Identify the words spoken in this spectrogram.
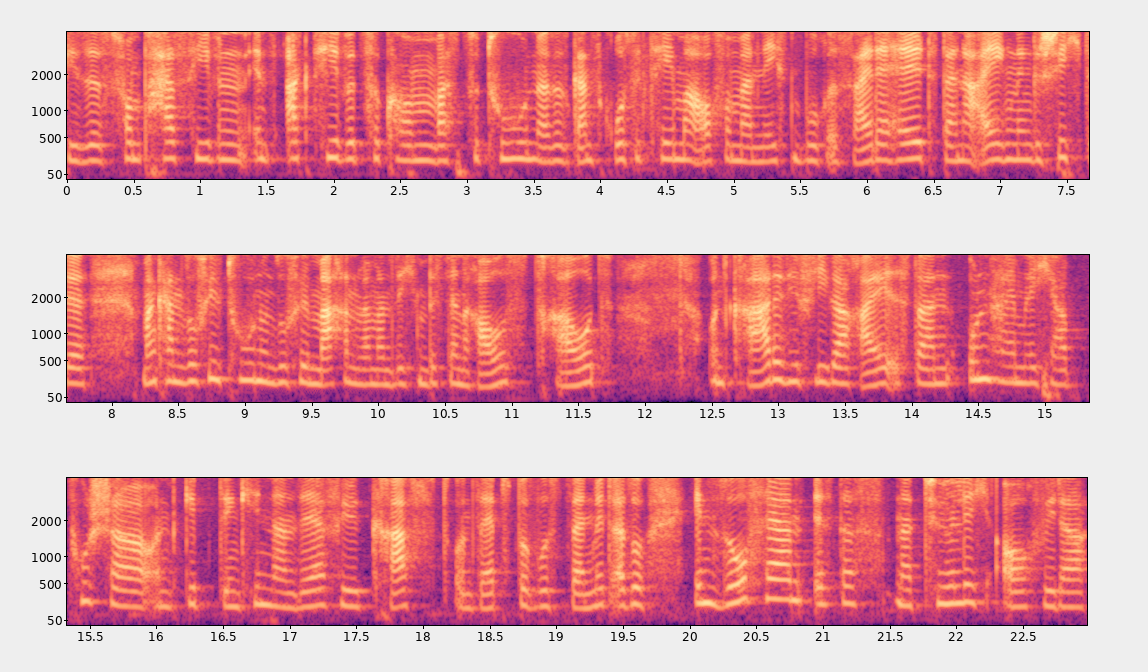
dieses vom Passiven ins Aktive zu kommen, was zu tun. Also das ganz große Thema auch von meinem nächsten Buch ist, sei der Held deiner eigenen Geschichte. Man kann so viel tun und so viel machen, wenn man sich ein bisschen raustraut. Und gerade die Fliegerei ist dann unheimlicher Pusher und gibt den Kindern sehr viel Kraft und Selbstbewusstsein mit. Also insofern ist das natürlich auch wieder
